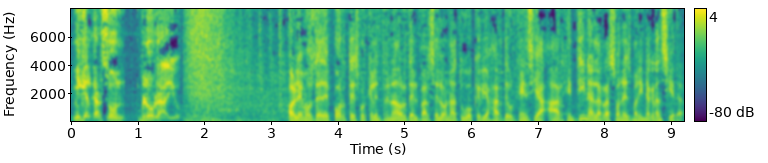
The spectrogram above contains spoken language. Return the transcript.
Miguel Garzón, Blue Radio. Hablemos de deportes porque el entrenador del Barcelona tuvo que viajar de urgencia a Argentina. La razón es Marina Granciera.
